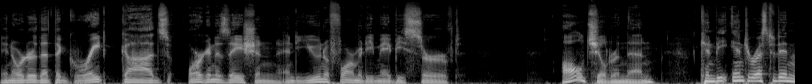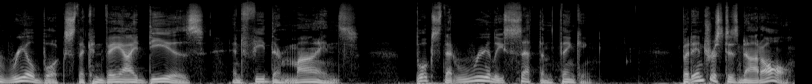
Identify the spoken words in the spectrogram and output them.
in order that the great God's organization and uniformity may be served. All children, then, can be interested in real books that convey ideas and feed their minds, books that really set them thinking. But interest is not all.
